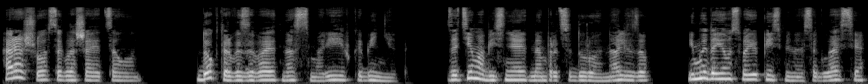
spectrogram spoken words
«Хорошо», — соглашается он. Доктор вызывает нас с Марией в кабинет. Затем объясняет нам процедуру анализов и мы даем свое письменное согласие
